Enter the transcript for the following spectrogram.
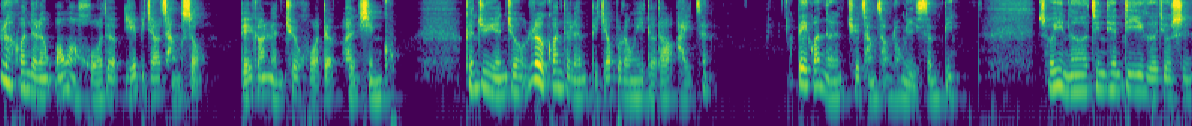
乐观的人往往活得也比较长寿，悲观人却活得很辛苦。根据研究，乐观的人比较不容易得到癌症，悲观的人却常常容易生病。所以呢，今天第一个就是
